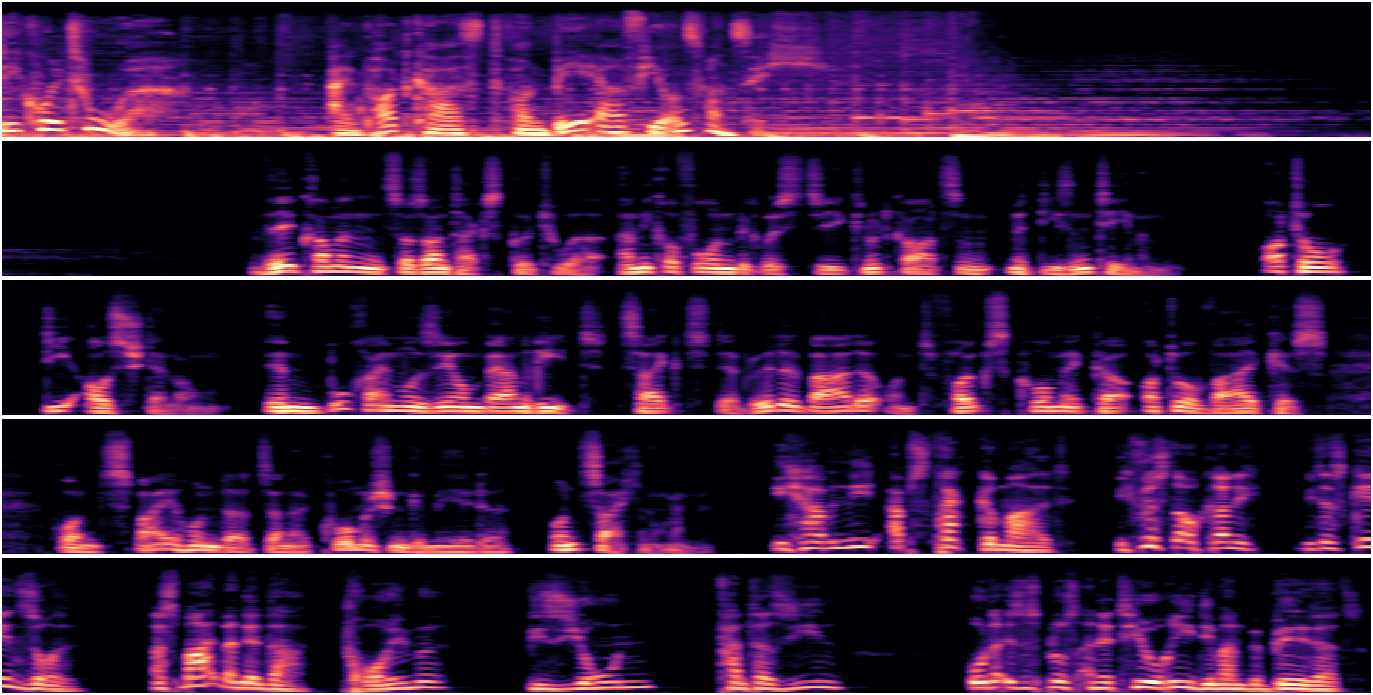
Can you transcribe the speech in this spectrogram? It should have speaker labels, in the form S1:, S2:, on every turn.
S1: Die Kultur. Ein Podcast von BR24.
S2: Willkommen zur Sonntagskultur. Am Mikrofon begrüßt Sie Knut Kortzen mit diesen Themen. Otto, die Ausstellung. Im Buchheim-Museum Bernried zeigt der Blödelbade und Volkskomiker Otto Walkes rund 200 seiner komischen Gemälde und Zeichnungen.
S3: Ich habe nie abstrakt gemalt. Ich wüsste auch gar nicht, wie das gehen soll. Was malt man denn da? Träume? Visionen? Fantasien? Oder ist es bloß eine Theorie, die man bebildert?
